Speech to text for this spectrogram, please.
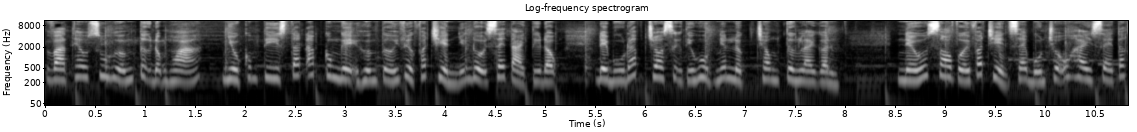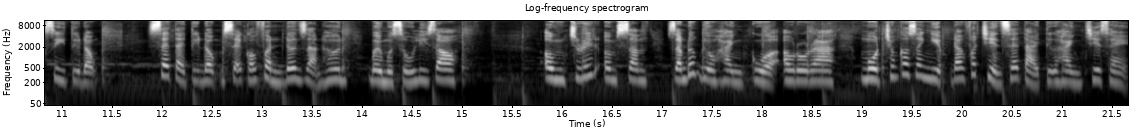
Và theo xu hướng tự động hóa, nhiều công ty start-up công nghệ hướng tới việc phát triển những đội xe tải tự động để bù đắp cho sự thiếu hụt nhân lực trong tương lai gần. Nếu so với phát triển xe 4 chỗ hay xe taxi tự động, xe tải tự động sẽ có phần đơn giản hơn bởi một số lý do. Ông Chris Omsam, giám đốc điều hành của Aurora, một trong các doanh nghiệp đang phát triển xe tải tự hành, chia sẻ.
